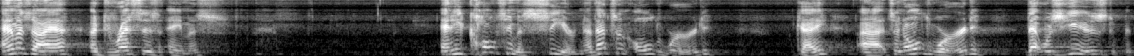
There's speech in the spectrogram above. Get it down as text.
Amaziah addresses Amos and he calls him a seer. Now, that's an old word, okay? Uh, it's an old word that was used. It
